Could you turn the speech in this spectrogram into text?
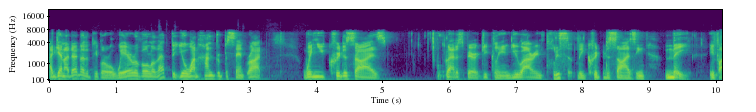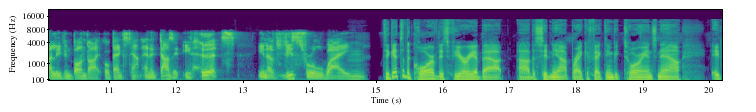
Again, I don't know that people are aware of all of that, but you're 100% right. When you criticise Gladys Berejiklian, you are implicitly criticising me if I live in Bondi or Bankstown. And it does it. It hurts in a visceral way. Mm. To get to the core of this fury about uh, the Sydney outbreak affecting Victorians now, it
